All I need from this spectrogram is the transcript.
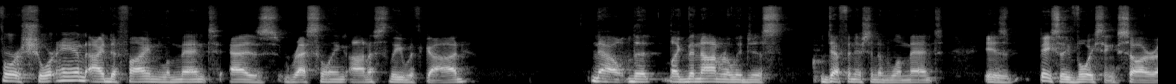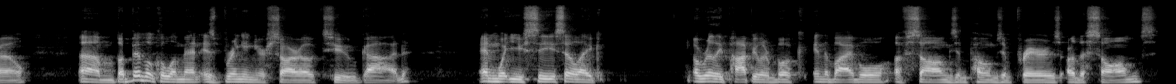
for shorthand, I define lament as wrestling honestly with God. Now, the like the non-religious definition of lament is basically voicing sorrow, um, but biblical lament is bringing your sorrow to God. And what you see, so like a really popular book in the Bible of songs and poems and prayers are the Psalms.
